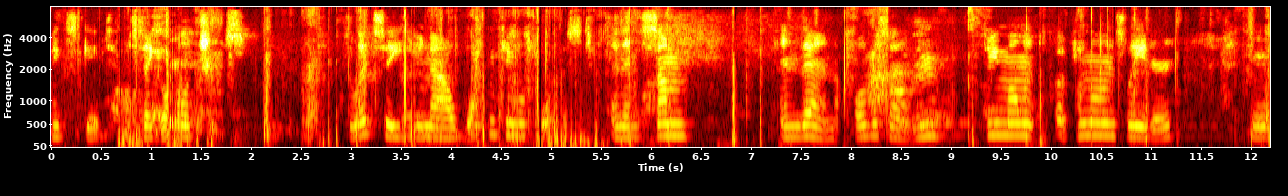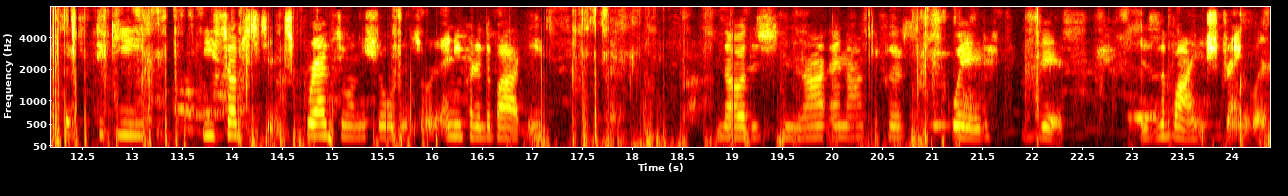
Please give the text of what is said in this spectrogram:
escaped the psychovultures. So let's say you now walk into a forest, and then some, and then all of a sudden, three moment, a uh, few moments later, a sticky substance grabs you on the shoulders or any part of the body. No, this is not an octopus squid. This is the vine strangler.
